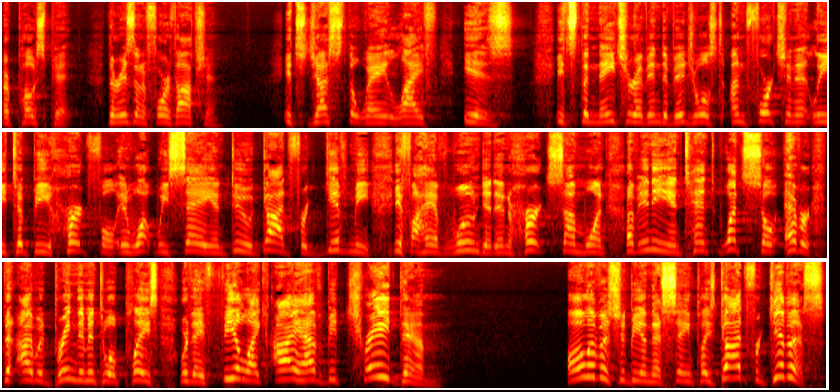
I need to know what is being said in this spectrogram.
or post pit. There isn't a fourth option. It's just the way life is. It's the nature of individuals, to, unfortunately, to be hurtful in what we say and do. God, forgive me if I have wounded and hurt someone of any intent whatsoever, that I would bring them into a place where they feel like I have betrayed them. All of us should be in that same place. God, forgive us.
